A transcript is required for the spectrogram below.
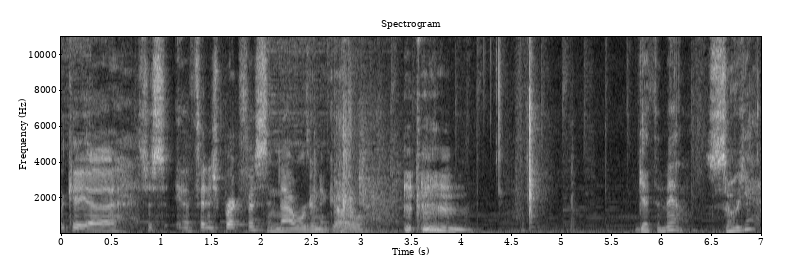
Okay, uh, just finished breakfast and now we're gonna go get the mail. So yeah.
